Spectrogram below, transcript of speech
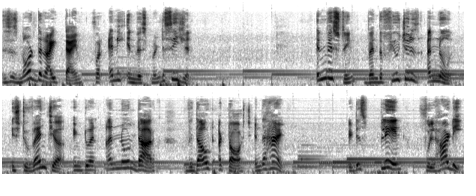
This is not the right time for any investment decision. Investing when the future is unknown is to venture into an unknown dark without a torch in the hand. It is plain foolhardy.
